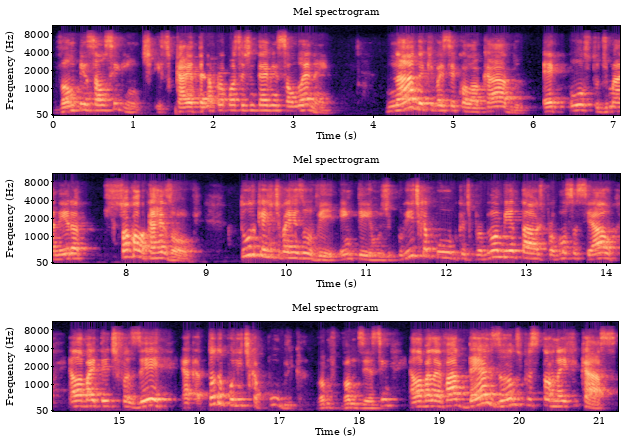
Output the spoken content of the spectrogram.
vamos pensar o seguinte: isso cai até na proposta de intervenção do Enem. Nada que vai ser colocado é posto de maneira só colocar resolve. Tudo que a gente vai resolver em termos de política pública, de problema ambiental, de problema social, ela vai ter de fazer é, toda política pública vamos, vamos dizer assim, ela vai levar 10 anos para se tornar eficaz.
